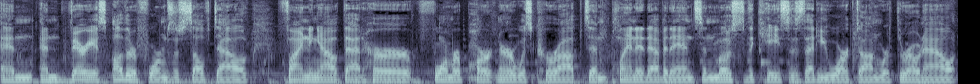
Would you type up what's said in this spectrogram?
and and various other forms of self-doubt finding out that her former partner was corrupt and planted evidence and most of the cases that he worked on were thrown out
